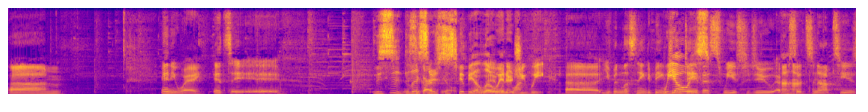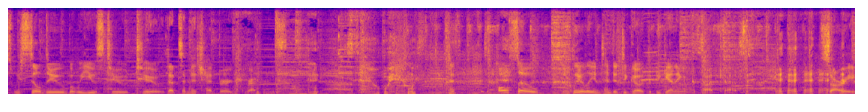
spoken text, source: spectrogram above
Um. Anyway, it's uh, This is a listeners. This is going to be you a know, low what do you energy week. uh, you've been listening to being We Jim always- Davis. We used to do episode Uh-huh. synopses. We still do, but we used to too. That's a Mitch Hedberg reference. also, clearly intended to go at the beginning of the podcast. Sorry.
